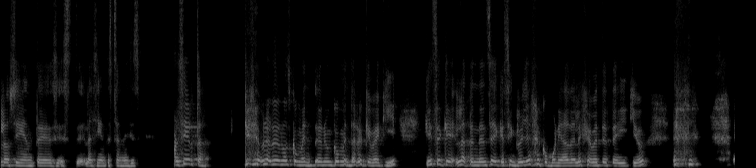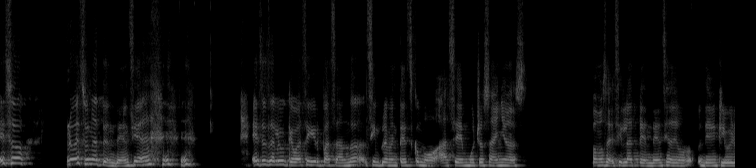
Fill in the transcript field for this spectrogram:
los siguientes, este, las siguientes tendencias. Por cierto, quería hablar de unos en un comentario que ve aquí, que dice que la tendencia de que se incluya la comunidad LGBTIQ, eso no es una tendencia, eso es algo que va a seguir pasando, simplemente es como hace muchos años, vamos a decir, la tendencia de, incluir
